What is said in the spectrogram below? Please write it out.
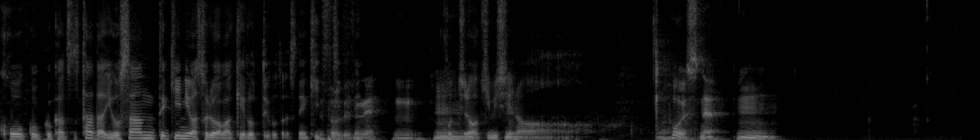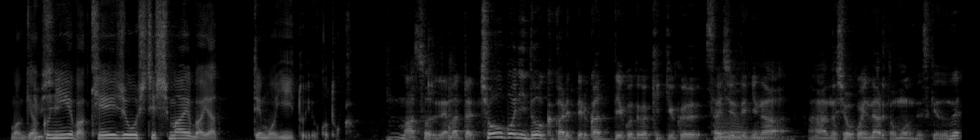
広告活動、ただ予算的にはそれは分けろっていうことですね、きっちりそうですね。うん。うんこっちの方が厳しいな、そうですね。うん。まあ、逆に言えば、計上してしまえばやってもいいということか。まあそうですね。また帳簿にどう書かれてるかっていうことが結局最終的な、あの証拠になると思うんですけどね。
